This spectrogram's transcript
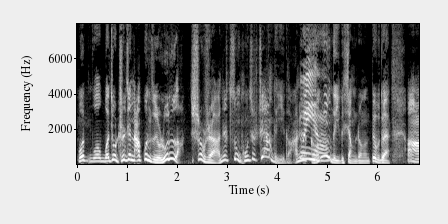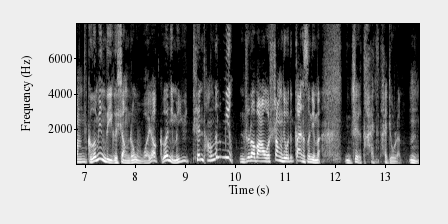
我我我就直接拿棍子就抡了，是不是啊？那孙悟空就是这样的一个啊，那是革命的一个象征，对不对啊？革命的一个象征，我要革你们玉天堂的命，你知道吧？我上去我就干死你们，你这个太太丢人了。嗯，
